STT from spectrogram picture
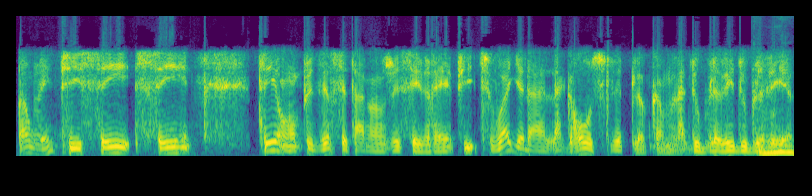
Ah oui, puis c'est c'est tu sais, on peut dire c'est arrangé, c'est vrai. Puis tu vois, il y a la, la grosse lutte là, comme la WWE,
